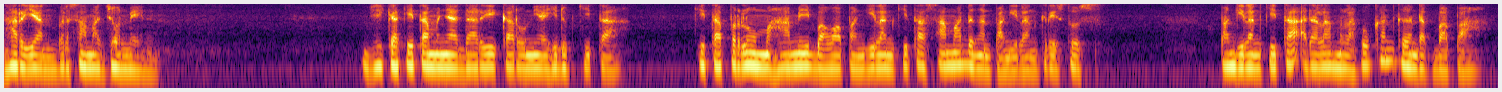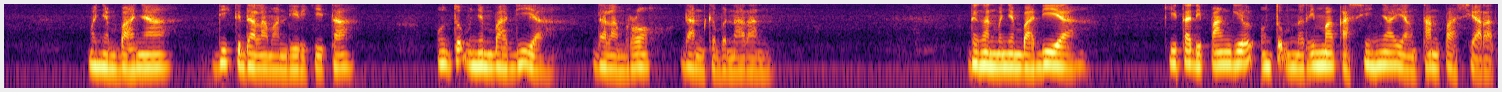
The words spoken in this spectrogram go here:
Harian bersama John Main Jika kita menyadari karunia hidup kita, kita perlu memahami bahwa panggilan kita sama dengan panggilan Kristus. Panggilan kita adalah melakukan kehendak Bapa, menyembahnya di kedalaman diri kita, untuk menyembah Dia dalam roh dan kebenaran. Dengan menyembah Dia, kita dipanggil untuk menerima kasihnya yang tanpa syarat.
